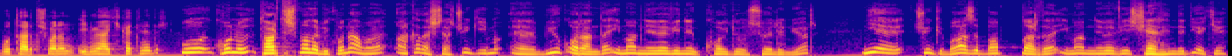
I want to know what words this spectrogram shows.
Bu tartışmanın ilmi hakikati nedir? Bu konu tartışmalı bir konu ama arkadaşlar çünkü e, büyük oranda İmam Nevevi'nin koyduğu söyleniyor. Niye? Çünkü bazı bablarda İmam Nevevi şerhinde diyor ki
